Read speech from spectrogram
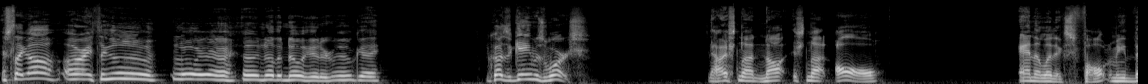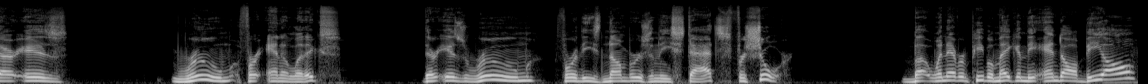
It's like, oh, all right, it's like, oh, oh yeah, another no hitter. Okay. Because the game is worse. Now, it's not, not, it's not all analytics' fault. I mean, there is room for analytics, there is room for these numbers and these stats for sure. But whenever people make them the end all be all,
